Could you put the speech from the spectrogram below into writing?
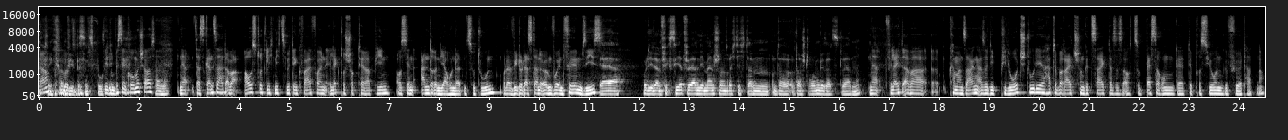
Ja? Klingt also, ein bisschen spooky. Sieht ein bisschen komisch aus. Mhm. Ja, das Ganze hat aber ausdrücklich nichts mit den qualvollen Elektroschocktherapien aus den anderen Jahrhunderten zu tun. Oder wie du das dann irgendwo in Filmen siehst. Ja, ja wo die dann fixiert werden, die Menschen, und richtig dann unter, unter Strom gesetzt werden. Ne? Ja, vielleicht aber äh, kann man sagen, also die Pilotstudie hatte bereits schon gezeigt, dass es auch zu Besserung der Depressionen geführt hat. Ne?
